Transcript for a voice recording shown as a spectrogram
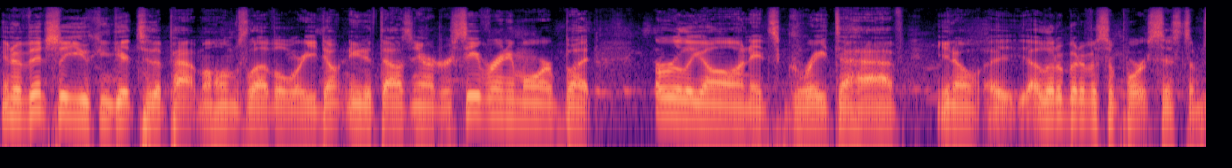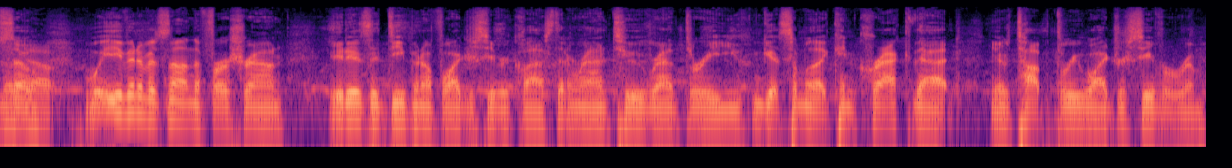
And eventually, you can get to the Pat Mahomes level where you don't need a thousand yard receiver anymore. But early on, it's great to have you know a, a little bit of a support system. No so doubt. even if it's not in the first round, it is a deep enough wide receiver class that in round two, round three, you can get someone that can crack that you know top three wide receiver room.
